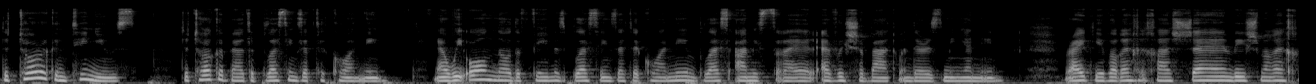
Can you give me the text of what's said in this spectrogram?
The Torah continues to talk about the blessings of the Kohanim. Now we all know the famous blessings that the Kohanim bless Am Yisrael every Shabbat when there is minyanim. Right? יברכך השם וישמרך,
